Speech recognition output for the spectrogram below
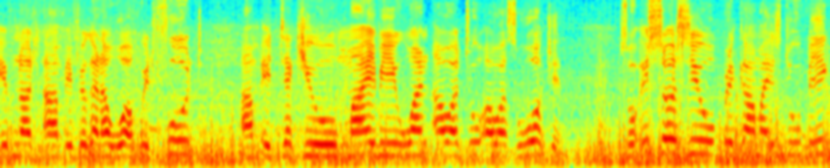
If not, um, if you're gonna walk with food, um, it take you maybe one hour, two hours walking. So it shows you Brikama is too big,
